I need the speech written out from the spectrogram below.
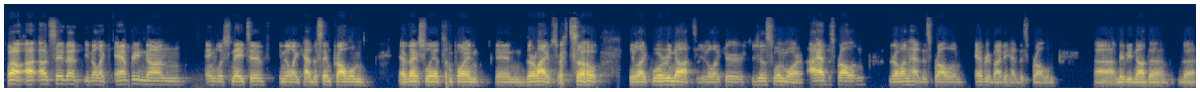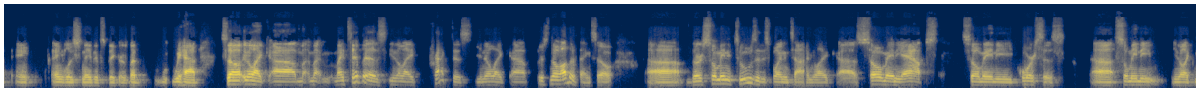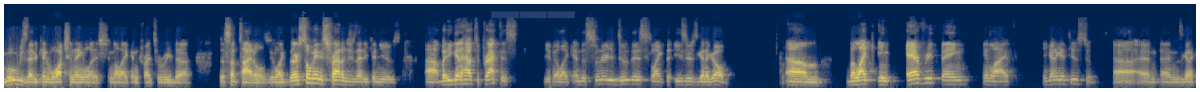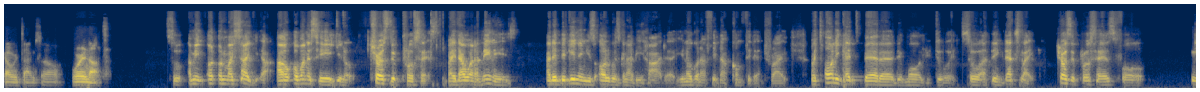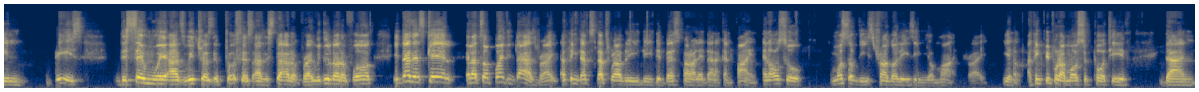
well, I, would say that you know, like every non-English native, you know, like had the same problem eventually at some point in their lives, right? So you know, like worry not. You know, like you're just one more. I had this problem. Dramane had this problem. Everybody had this problem. Uh, maybe not the the English native speakers, but we had. So you know, like uh, my my tip is you know like practice. You know, like uh, there's no other thing. So uh, there's so many tools at this point in time, like uh, so many apps, so many courses, uh, so many you know like movies that you can watch in English. You know, like and try to read the the subtitles. You know, like there's so many strategies that you can use, uh, but you're gonna have to practice. You know, like and the sooner you do this, like the easier it's gonna go. Um, but like in everything in life, you're gonna get used to, uh, and and it's gonna come with time. So worry not. So I mean, on, on my side, I, I want to say, you know, trust the process. By that, what I mean is, at the beginning, is always gonna be harder. You're not gonna feel that confident, right? But only gets better the more you do it. So I think that's like trust the process for in this the same way as we trust the process as a startup, right? We do a lot of work. It doesn't scale, and at some point it does, right? I think that's that's probably the, the best parallel that I can find. And also, most of the struggle is in your mind, right? You know, I think people are more supportive than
